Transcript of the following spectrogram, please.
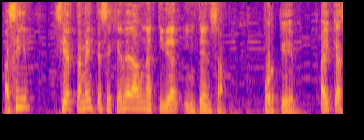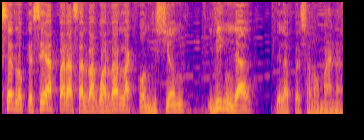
Así, ciertamente se genera una actividad intensa, porque hay que hacer lo que sea para salvaguardar la condición y dignidad de la persona humana.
